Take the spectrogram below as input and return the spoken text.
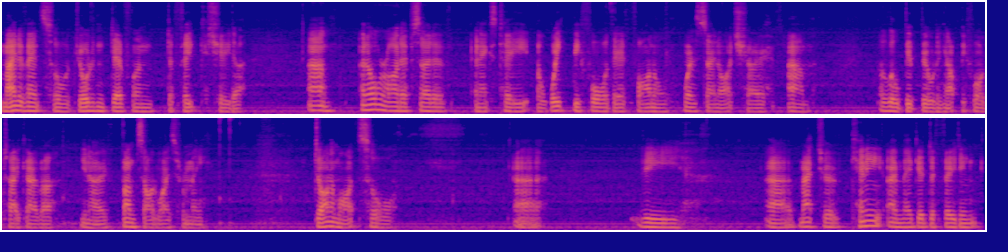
Main event saw Jordan Devlin defeat Kushida. Um, an alright episode of NXT a week before their final Wednesday night show. Um, a little bit building up before takeover. You know, thumb sideways from me. Dynamite saw uh, the uh, match of Kenny Omega defeating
